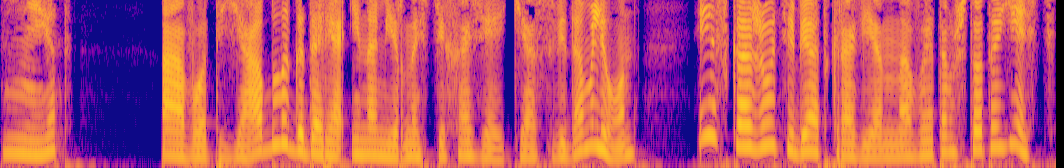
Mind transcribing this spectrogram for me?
«Нет». А вот я, благодаря иномирности хозяйки, осведомлен. И скажу тебе откровенно, в этом что-то есть.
